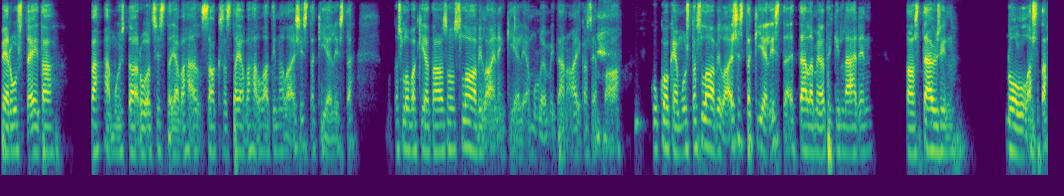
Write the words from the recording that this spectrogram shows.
perusteita, vähän muistaa ruotsista ja vähän saksasta ja vähän latinalaisista kielistä, mutta Slovakia taas on slaavilainen kieli ja mulla ei ole mitään aikaisempaa kuin kokemusta slaavilaisesta kielistä, että täällä mä jotenkin lähden taas täysin nollasta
